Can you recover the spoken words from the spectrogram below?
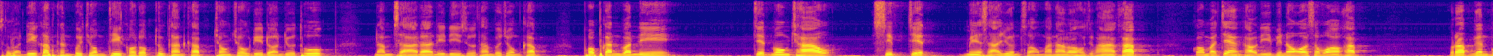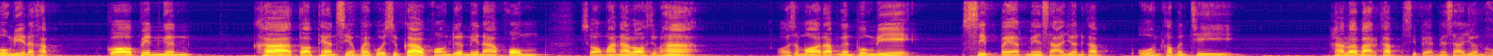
สวัสดีครับท่านผู้ชมที่เคารพทุกท่านครับ ช่องโชคดีดอน YouTube นำสาระดีๆ สู่ท่านผู้ชมครับ พบกันวันนี้7โมงเช้า 17 เมษายน 2565 ครับ ก็มาแจ้งข่าวดีพี่น้องอสมครับ รับเงินพรุ่งนี้นะครับ ก็เป็นเงินค่าตอบแทนเสี่ยงภัยโควิด19 ของเดือนมีนาคม 2565อสมรับเงินพรุ่งนี้ 18 เมษายนครับ โอนเข้าบัญชี 500 บาทครับ 18 เมษายนโอ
